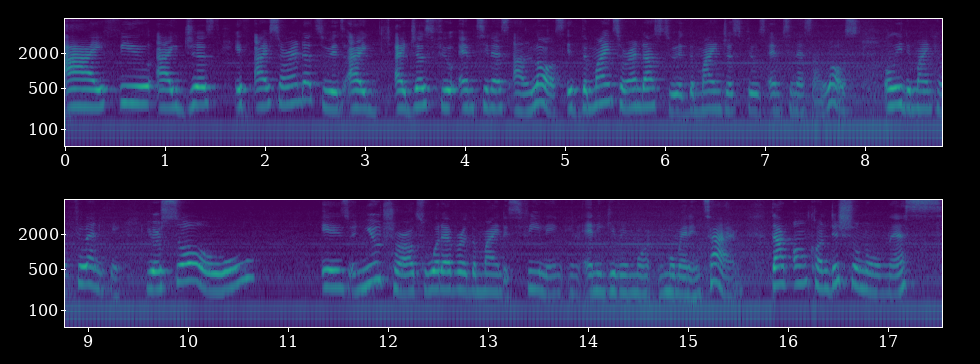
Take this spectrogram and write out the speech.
I feel I just if I surrender to it, I I just feel emptiness and loss. If the mind surrenders to it, the mind just feels emptiness and loss. Only the mind can feel anything. Your soul is neutral to whatever the mind is feeling in any given mo- moment in time. That unconditionalness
